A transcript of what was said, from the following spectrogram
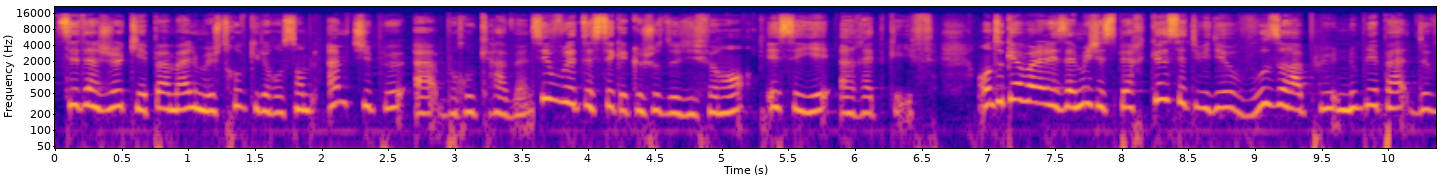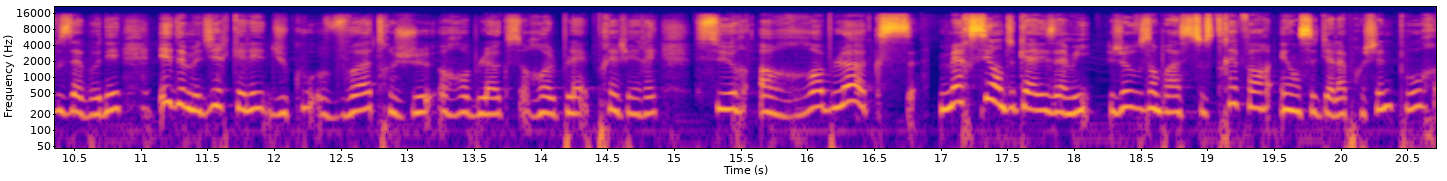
C'est un jeu qui est pas mal mais je trouve qu'il ressemble un petit peu à Brookhaven. Si vous voulez tester quelque chose de différent, essayez Redcliffe. En tout cas voilà les amis, j'espère que cette vidéo vous aura plu. N'oubliez pas de vous abonner et de me dire quel est du coup votre jeu Roblox roleplay préféré sur Roblox. Merci en tout cas les amis, je vous embrasse tous très fort et on se dit à la prochaine pour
